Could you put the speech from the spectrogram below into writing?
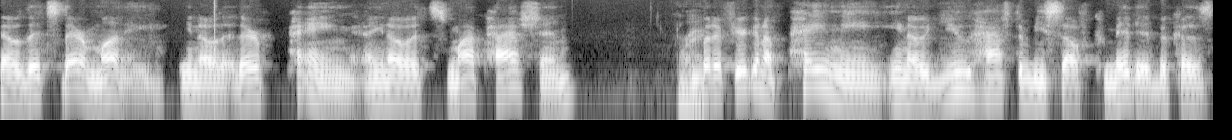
know, it's their money. You know that they're paying. You know, it's my passion. Right. But if you're going to pay me, you know, you have to be self committed because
